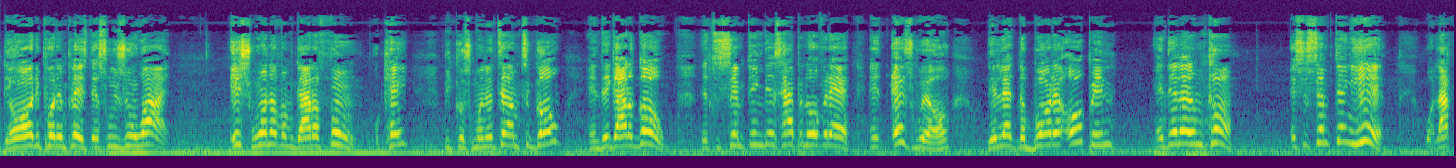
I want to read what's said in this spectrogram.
They already put in place. That's the reason why. Each one of them got a phone, okay? Because when they tell them to go, and they gotta go. That's the same thing that's happened over there in Israel. They let the border open, and they let them come. It's the same thing here like,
